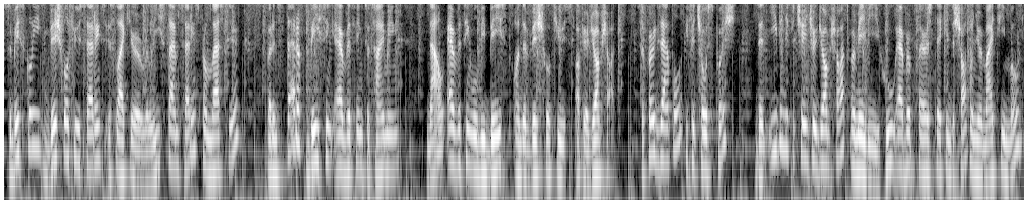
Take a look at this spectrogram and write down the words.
So basically, Visual Cue settings is like your release time settings from last year, but instead of basing everything to timing, now everything will be based on the visual cues of your jump shot. So for example, if you chose push, then even if you change your jump shot or maybe whoever player is taking the shot on your my team mode,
